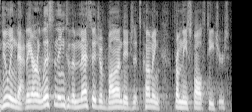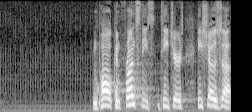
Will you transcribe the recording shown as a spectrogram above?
doing that. They are listening to the message of bondage that's coming from these false teachers. And Paul confronts these teachers. He shows uh,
